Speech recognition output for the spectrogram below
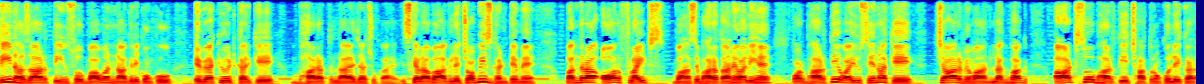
तीन हज़ार तीन सौ बावन नागरिकों को इवैक्यूएट करके भारत लाया जा चुका है। इसके अलावा अगले 24 घंटे में 15 और फ्लाइट्स वहाँ से भारत आने वाली हैं और भारतीय वायुसेना के चार विमान लगभग 800 भारतीय छात्रों को लेकर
